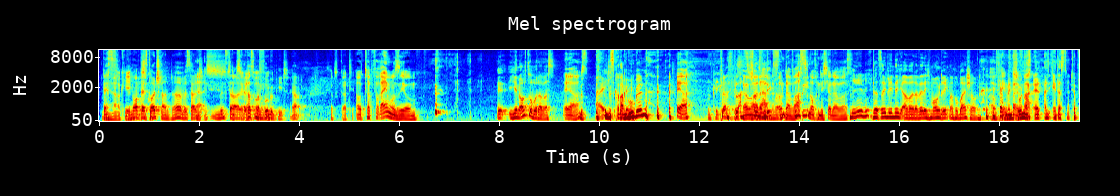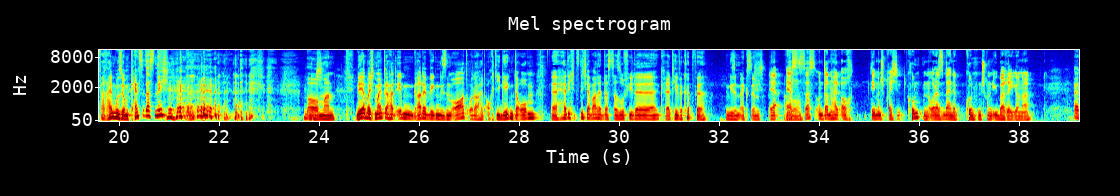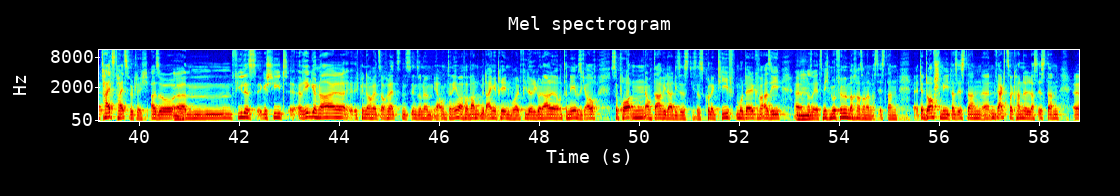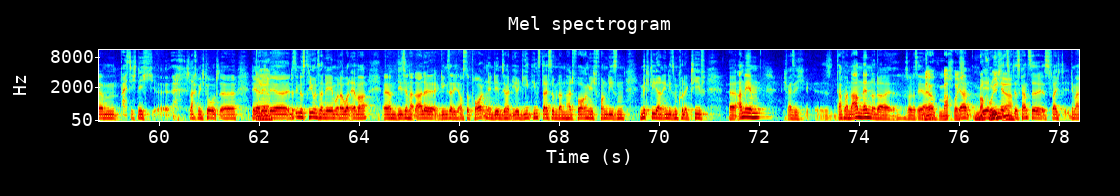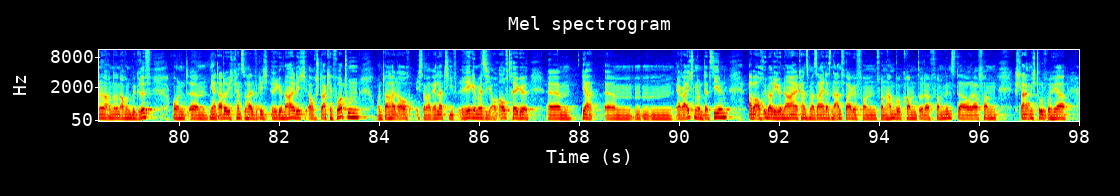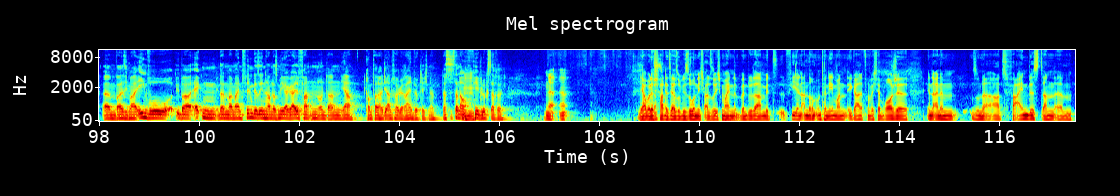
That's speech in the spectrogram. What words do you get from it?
West, Ja, okay. Nordwestdeutschland, ne? Du bist halt Ja, ich- Münster, etwas über dem. Ruhrgebiet, ja. Ich hab's gerade. Oh, Töpfereimuseum. Hier in Ochtrup oder was? Ja. bist, Ah, bist gerade am Okay. Googeln? Ja. Okay, mal, schon da, und da warst du noch nicht, oder was? Nee, nee, tatsächlich nicht, aber da werde ich morgen direkt mal vorbeischauen. Auf jeden Mensch, Fall. Jonas, ey, also, ey, das Töpfereimuseum, kennst du das nicht? oh Mann. Nee, aber ich meinte halt eben gerade wegen diesem Ort oder halt auch die Gegend da oben, äh, hätte ich jetzt nicht erwartet, dass da so viele kreative Köpfe in diesem Eck sind. Ja, Also- erstens das und dann halt auch dementsprechend Kunden oder sind deine Kunden schon überregional? Äh, teils, teils wirklich. Also ähm, vieles geschieht äh, regional. Ich bin auch jetzt auch letztens in so einem ja, Unternehmerverband mit eingetreten, wo halt viele regionale Unternehmen sich auch supporten. Auch da wieder dieses, dieses Kollektivmodell quasi. Äh, Also jetzt nicht nur Filmemacher, sondern das ist dann äh, der Dorfschmied, das ist dann äh, ein Werkzeughandel, das ist dann, ähm, weiß ich nicht, äh, schlag mich tot, äh, der, Ja, der, der, das Industrieunternehmen oder whatever, ähm, die sich dann halt alle gegenseitig auch supporten, indem sie halt ihre Dienstleistungen dann halt vorrangig von diesen Mitgliedern in diesem Kollektiv äh, annehmen. Ich weiß nicht, darf man Namen nennen oder soll das eher? Ja, mach ruhig. Ja, Mach BNI ruhig, nennt ja. sich das Ganze, ist vielleicht dem einen oder anderen auch ein Begriff. Und ähm, ja, dadurch kannst du halt wirklich regional dich auch stark hervortun und da halt auch, ich sag mal, relativ regelmäßig auch Aufträge ähm, ja, ähm, m- m- m- erreichen und erzielen. Aber auch überregional kann es mal sein, dass eine Anfrage von, von Hamburg kommt oder von Münster oder von Schlag mich tot woher, ähm, weil sie mal irgendwo über Ecken dann mal meinen Film gesehen haben, das mega geil fanden und dann, ja, kommt dann halt die Anfrage rein, wirklich. Ne? Das ist dann auch viel Glückssache. Ja, ja. Ja, aber das schadet ja sowieso nicht. Also ich meine, wenn du da mit vielen anderen Unternehmern, egal von welcher Branche, in einem so eine Art Verein bist, dann ähm,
